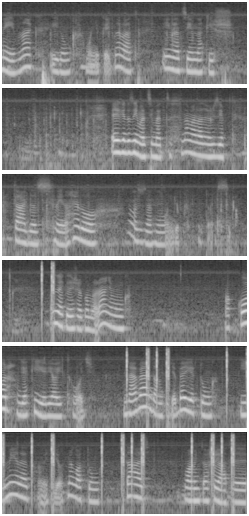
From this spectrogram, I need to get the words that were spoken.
névnek írunk mondjuk egy nevet, e-mail címnek is. Egyébként az e-mail címet nem ellenőrzi, tárgy az legyen a hello, az üzenetnél mondjuk, nem tudom, szia. Az üzenetkezésre gombra rányomunk, akkor ugye kiírja itt, hogy neved, amit ugye beírtunk, e-mailed, amit ugye ott megadtunk, tárgy, valamint a saját ö,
